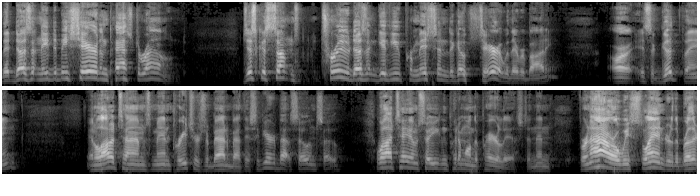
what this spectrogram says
that doesn't need to be shared and passed around. Just because something's true doesn't give you permission to go share it with everybody, or it's a good thing. And a lot of times, men preachers are bad about this. Have you heard about so and so? Well, I tell them so you can put them on the prayer list. And then for an hour, we slander the brother.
